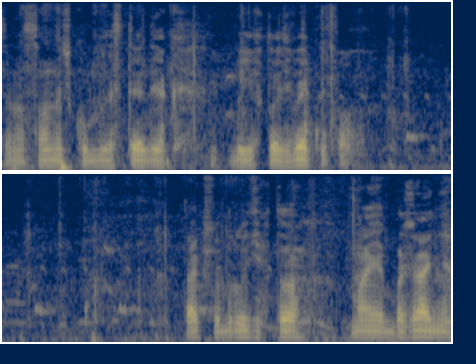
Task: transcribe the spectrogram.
Це на сонечку блистить, як би їх хтось викупав. Так що, друзі, хто має бажання,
